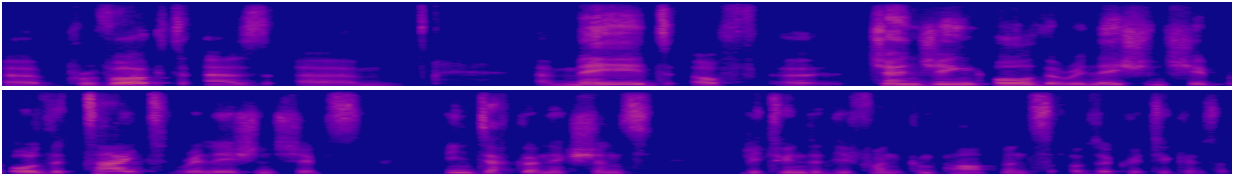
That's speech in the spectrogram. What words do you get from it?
uh, provoked, has um, uh, made of uh, changing all the relationship, all the tight relationships, interconnections between the different compartments of the critical zone.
